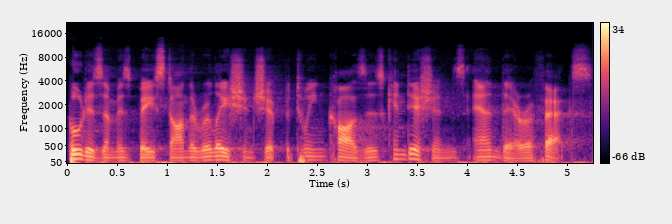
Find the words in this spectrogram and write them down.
Buddhism is based on the relationship between causes, conditions, and their effects.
